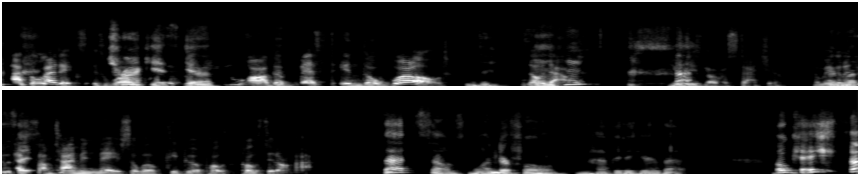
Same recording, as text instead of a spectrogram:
athletics is Track is, yeah. you are the best in the world, no doubt, Mhm. you deserve a statue. And we're going to do that say- sometime in May. So we'll keep you post, posted on that. That sounds wonderful. I'm happy to hear that. Okay.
